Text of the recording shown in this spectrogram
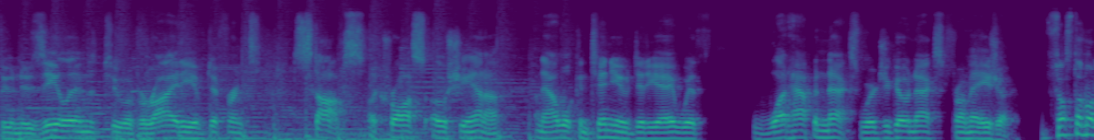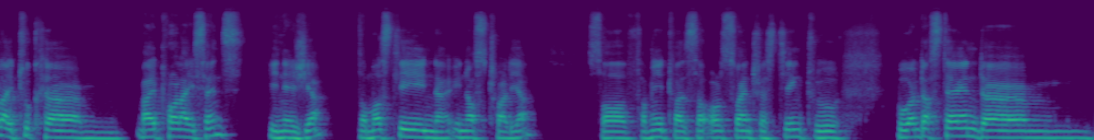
to New Zealand to a variety of different stops across Oceania. Now we'll continue, Didier, with what happened next. Where'd you go next from Asia? First of all, I took um, my pro license in Asia so mostly in, uh, in Australia. So for me, it was also interesting to, to understand um,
